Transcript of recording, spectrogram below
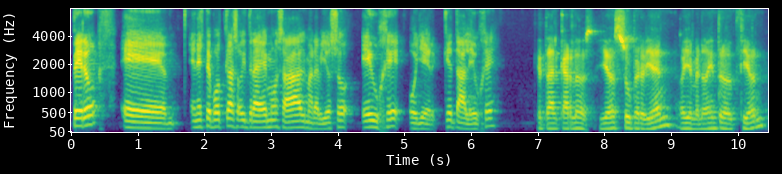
Pero eh, en este podcast hoy traemos al maravilloso Euge Oyer. ¿Qué tal, Euge? ¿Qué tal, Carlos? Yo súper bien. Oye, menuda introducción.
